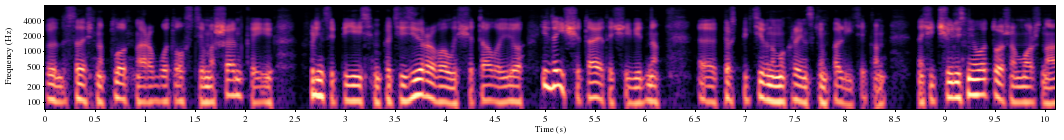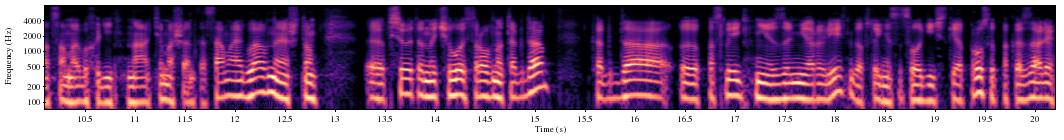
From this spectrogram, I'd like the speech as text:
достаточно плотно работал с Тимошенко и, в принципе, ей симпатизировал и считал ее, и да и считает, очевидно, э, перспективным украинским политиком. Значит, через него тоже можно самое выходить на Тимошенко. Самое главное, что э, все это началось ровно тогда, когда э, последние замеры рейтингов, последние социологические опросы показали,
